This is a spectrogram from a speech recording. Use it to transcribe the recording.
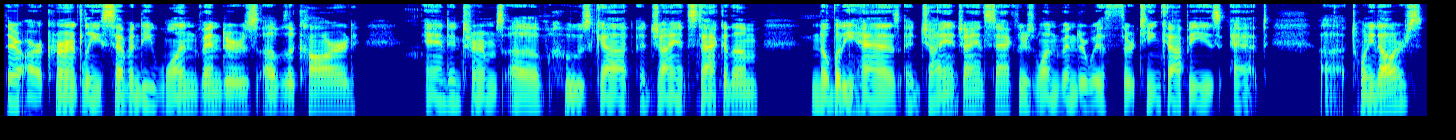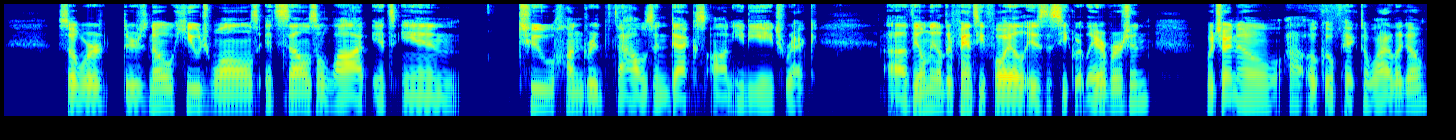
There are currently 71 vendors of the card and in terms of who's got a giant stack of them, nobody has a giant giant stack. There's one vendor with 13 copies at uh, twenty dollars. So we're there's no huge walls. It sells a lot. It's in 200,000 decks on EDH Rec. Uh, the only other fancy foil is the Secret Lair version, which I know uh, Oko picked a while ago.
